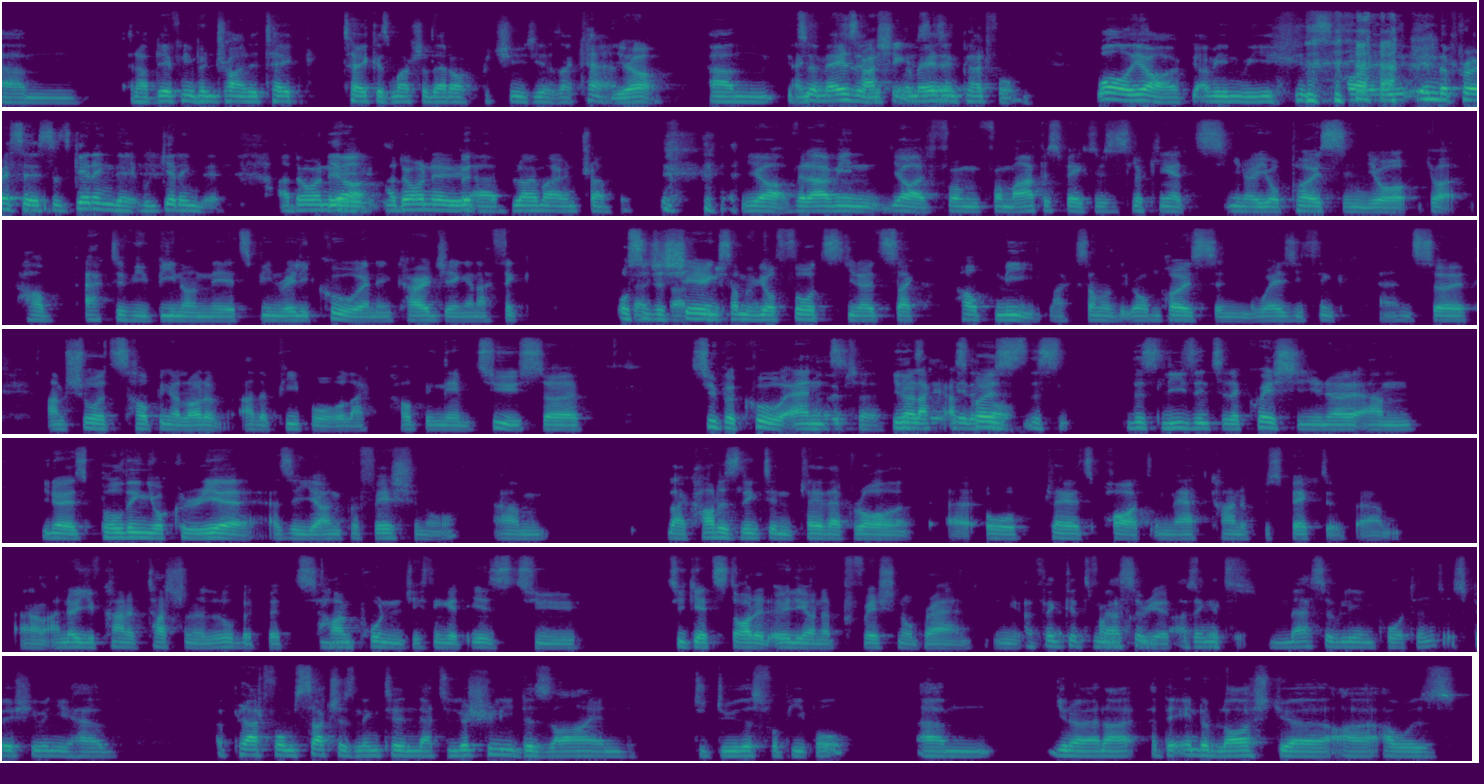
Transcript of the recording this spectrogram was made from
um, and I've definitely been trying to take take as much of that opportunity as I can. Yeah. Um, it's And amazing. It's an amazing platform. Well, yeah. I mean, we quite in- the process. It's getting there. We're getting there. I don't want to. Yeah, I don't want to but- uh, blow my own trumpet. Yeah, but I mean, yeah, from from my perspective, just looking at you know your posts and your your how active you've been on there, it's been really cool and encouraging. And I think also just sharing some of your thoughts. You know, it's like helped me, like some of the, your Mm. posts and the ways you think, and so I'm sure it's helping a lot of other people, like helping them too. So super cool. And so. you know, That's like I definitely the goal. suppose this this leads into the question. You know, um, you know, as building your career as a young professional. Um, like, how does LinkedIn play that role uh, or play its part in that kind of perspective? Um, uh, I know you've kind of touched on it a little bit, but how Mm. important do you think it is to to get started early on a professional brand? In your, I think it's massive. I think it's massively important, especially when you have a platform such as LinkedIn that's literally designed to do this for people. Um, you know, and I at the end of last year, I, I was,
